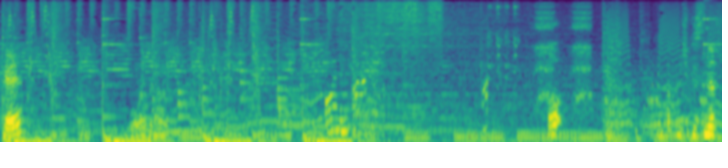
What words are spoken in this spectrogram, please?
Okay. Oh. Mich gesnifft.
